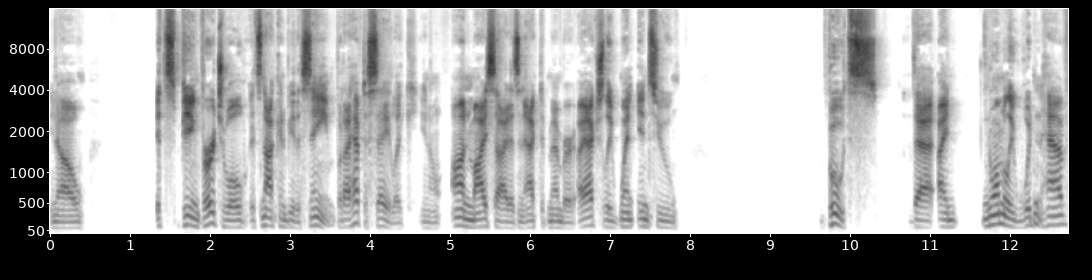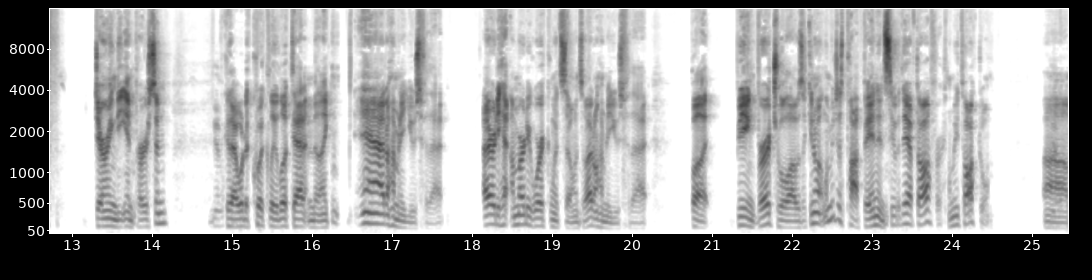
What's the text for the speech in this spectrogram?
you know, it's being virtual. It's not going to be the same." But I have to say, like you know, on my side as an active member, I actually went into booths that I normally wouldn't have during the in person because I would have quickly looked at it and been like, eh, I don't have any use for that. I already ha- I'm already working with so and so. I don't have any use for that. But being virtual, I was like, you know what? Let me just pop in and see what they have to offer. Let me talk to them. Um,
